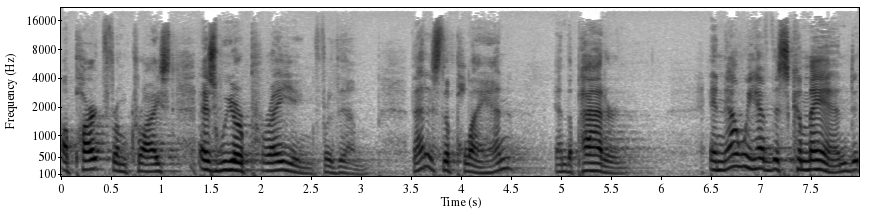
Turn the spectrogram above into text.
apart from Christ as we are praying for them. That is the plan and the pattern. And now we have this command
